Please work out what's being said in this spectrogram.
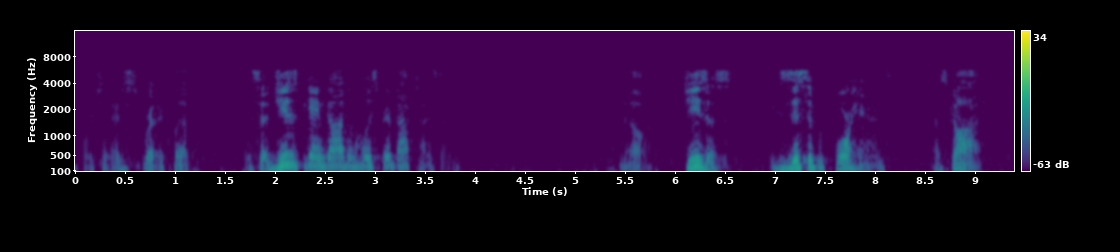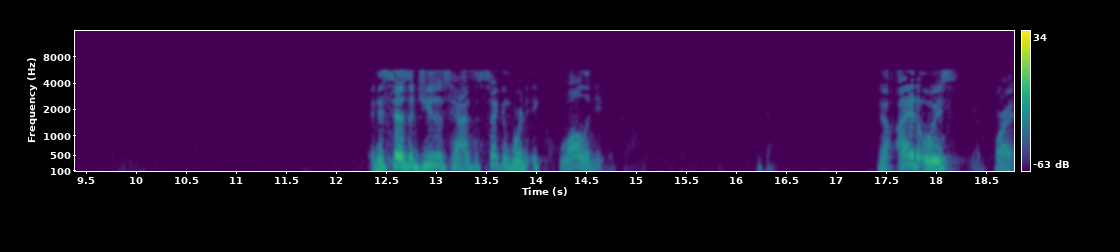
unfortunately, I just read a clip. They said Jesus became God when the Holy Spirit baptized him. No. Jesus existed beforehand as God. And it says that Jesus has a second word, equality with God. Okay. Now, I had always, you know, before I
